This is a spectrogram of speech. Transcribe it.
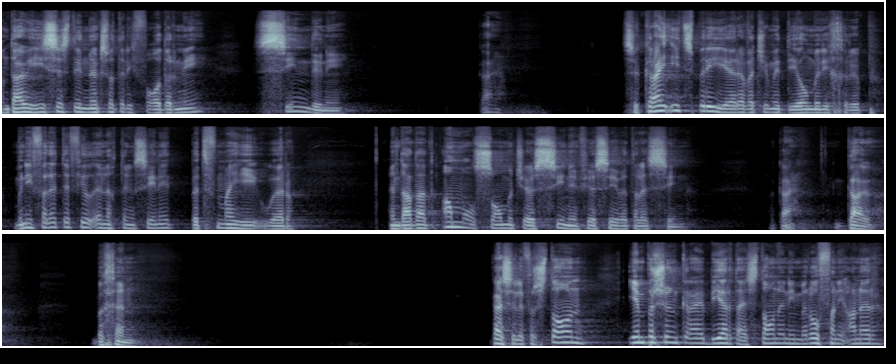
Onthou Jesus doen niks wat hy die Vader nie sien doen nie. OK. So kry iets by die Here wat jy moet deel met die groep. Moenie vir hulle te veel inligting sê net bid vir my hieroor en dat dat almal saam met jou sien en vir jou sê wat hulle sien. OK. Go. Begin. As jy verstaan, een persoon kry 'n beerd, hy staan in die middel van die ander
